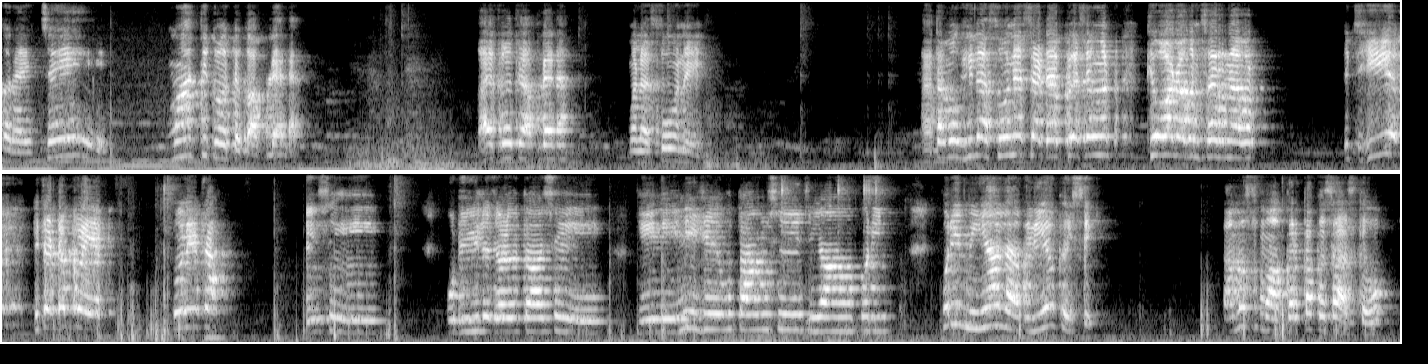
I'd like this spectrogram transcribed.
करायचंय. माती कळतं का आपल्याला? काय कळतं आपल्याला? मला सोन. आहे आता मग हिला सोन्याचा डब्या प्रसंग ठेवा लागून सरणावर ही एक, हिचा डब्बा एक. सोन्याचा. ऐसे पुढील जळता असे. हे उतांशे जिया परी परी मिया लागली कैसे? तामस मा- करता कसा असतो?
